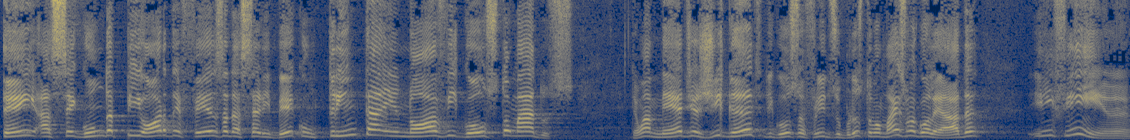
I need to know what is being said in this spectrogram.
tem a segunda pior defesa da Série B, com 39 gols tomados. Tem uma média gigante de gols sofridos. O Brusque tomou mais uma goleada enfim. É,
